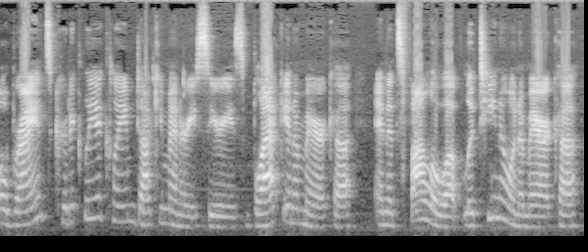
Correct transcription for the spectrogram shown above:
O'Brien's critically acclaimed documentary series Black in America and its follow up Latino in America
